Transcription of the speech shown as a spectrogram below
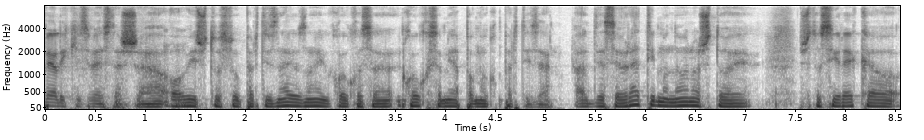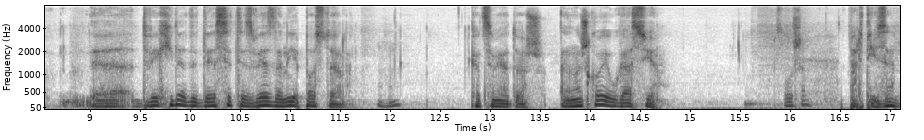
veliki zvezdaš, a ovi što su partizanaju znaju koliko sam, koliko sam ja pomogao partizanu. Ali da se vratimo na ono što je što si rekao, e, 2010. zvezda nije postojala. Kad sam ja došao. A znaš ko je ugasio? Slušam. Partizan.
